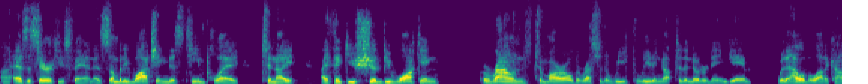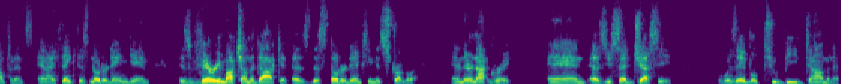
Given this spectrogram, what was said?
Uh, as a Syracuse fan, as somebody watching this team play tonight, I think you should be walking around tomorrow, the rest of the week leading up to the Notre Dame game with a hell of a lot of confidence. And I think this Notre Dame game is very much on the docket as this Notre Dame team is struggling and they're not great. And as you said, Jesse, was able to be dominant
